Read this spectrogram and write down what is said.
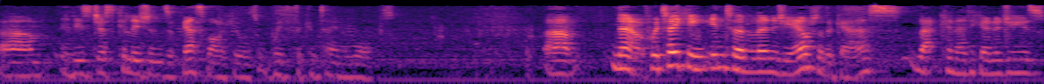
Um, it is just collisions of gas molecules with the container walls. Um, now, if we're taking internal energy out of the gas, that kinetic energy is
